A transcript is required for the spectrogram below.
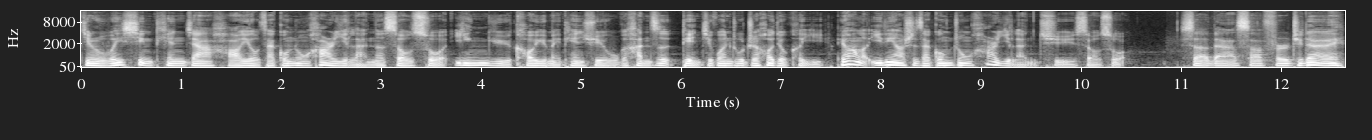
进入微信添加好友，在公众号一栏呢搜索“英语口语每天学五个汉字”，点击关注之后就可以。别忘了，一定要是在公众号一栏去搜索。So that's all for today.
